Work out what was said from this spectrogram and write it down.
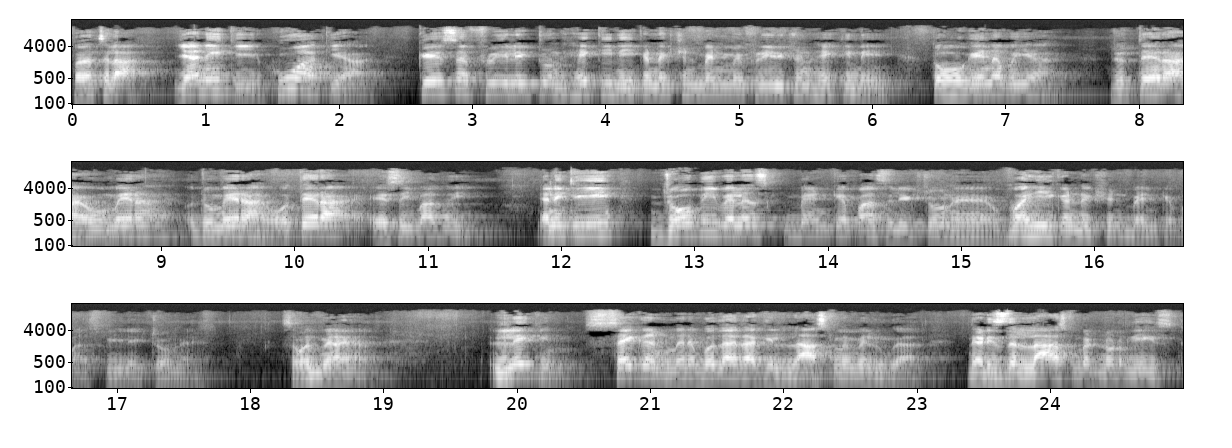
पता चला? यानी कि हुआ क्या? कैसे फ्री इलेक्ट्रॉन है कि नहीं? कंडक्शन बैंड में फ्री इलेक्ट्रॉन है कि नहीं? तो हो गए ना भैया, जो तेरा है वो मेरा है, जो मेरा है वो तेरा है। ऐसी बात हुई। यानी कि जो भी वैलेंस बैंड के पास इलेक्ट्रॉन है, वही कंडक्शन बैंड के पास भी इलेक्ट्रॉन है। समझ में आया? लेकिन सेकंड मैंने बोला था कि लास्ट में मिलूँगा। That is the last but not least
